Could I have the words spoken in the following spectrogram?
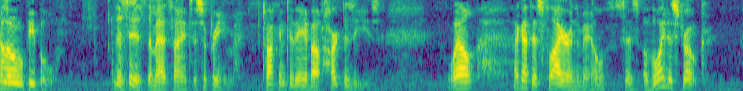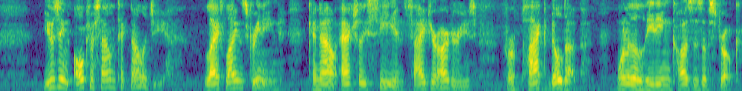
Hello, people. This is the Mad Scientist Supreme, talking today about heart disease. Well, I got this flyer in the mail. It says, Avoid a stroke. Using ultrasound technology, Lifeline Screening can now actually see inside your arteries for plaque buildup, one of the leading causes of stroke,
